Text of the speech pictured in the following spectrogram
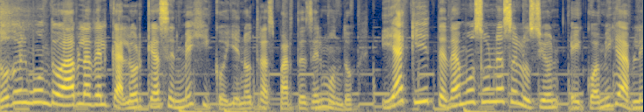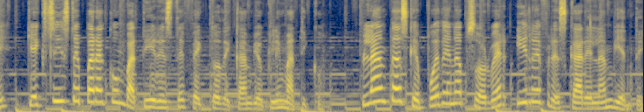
Todo el mundo habla del calor que hace en México y en otras partes del mundo, y aquí te damos una solución ecoamigable que existe para combatir este efecto de cambio climático. Plantas que pueden absorber y refrescar el ambiente.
